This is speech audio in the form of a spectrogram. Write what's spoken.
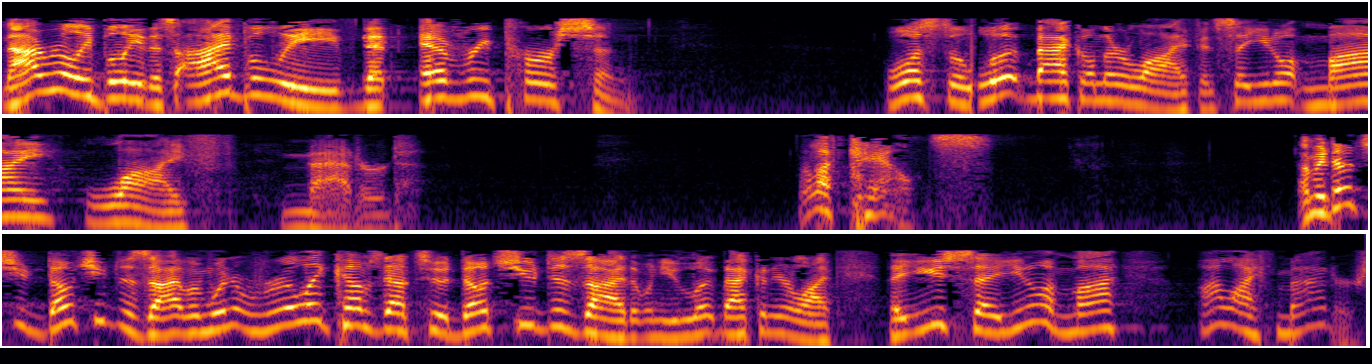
Now, I really believe this. I believe that every person wants to look back on their life and say, you know what, my life mattered. My life counts. I mean, don't you don't you desire when it really comes down to it, don't you desire that when you look back on your life that you say, you know what, my my life matters.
